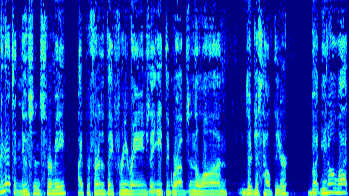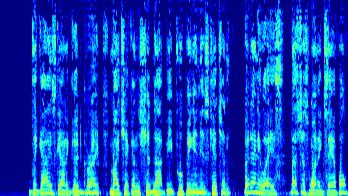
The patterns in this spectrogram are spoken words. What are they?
and that's a nuisance for me. I prefer that they free range. They eat the grubs in the lawn. They're just healthier. But you know what? The guy's got a good gripe. My chickens should not be pooping in his kitchen. But anyways, that's just one example.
